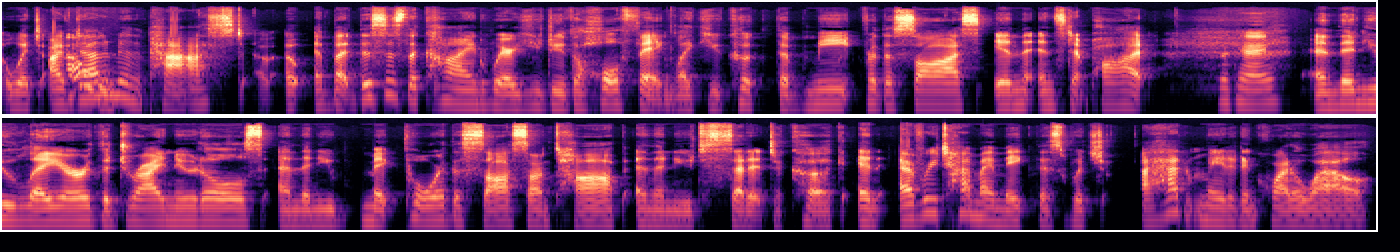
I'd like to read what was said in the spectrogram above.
which I've oh. done in the past, uh, uh, but this is the kind where you do the whole thing. Like you cook the meat for the sauce in the instant pot. Okay. And then you layer the dry noodles and then you make pour the sauce on top and then you set it to cook. And every time I make this, which I hadn't made it in quite a while,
